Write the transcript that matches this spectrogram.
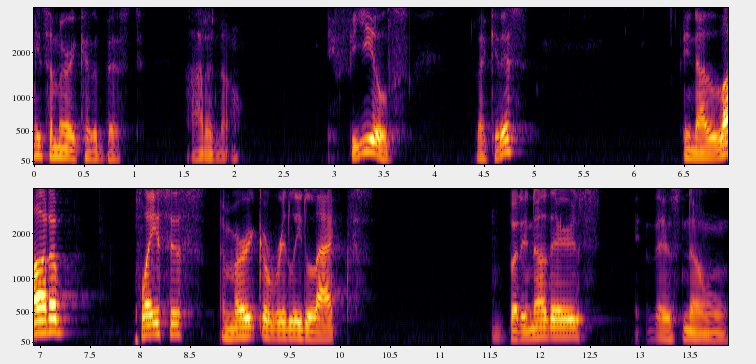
Is America the best? I don't know. It feels like it is. In a lot of places, America really lacks, but in others, there's no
